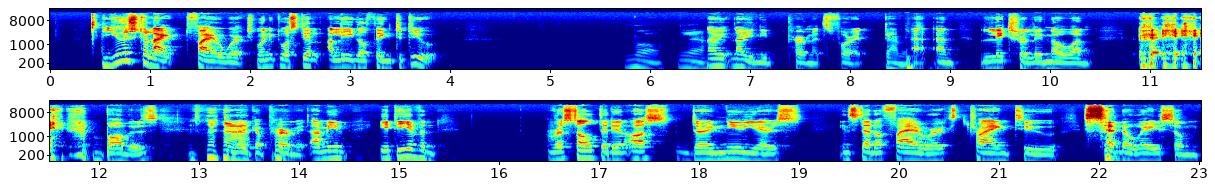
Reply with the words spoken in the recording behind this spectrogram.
used to light fireworks when it was still a legal thing to do. Well, yeah. Now, now you need permits for it. Damn it. A- and literally no one bothers to make a permit. I mean, it even resulted in us during New Year's instead of fireworks trying to send away some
